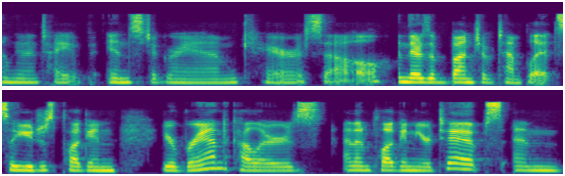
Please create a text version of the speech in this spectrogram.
I'm going to type Instagram carousel. And there's a bunch of templates. So you just plug in your brand colors and then plug in your tips. And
